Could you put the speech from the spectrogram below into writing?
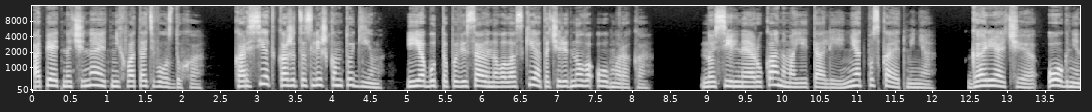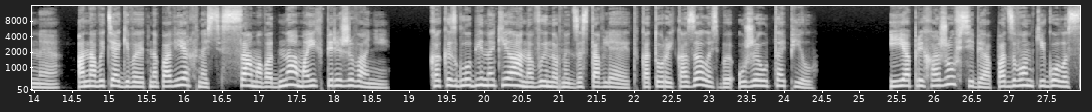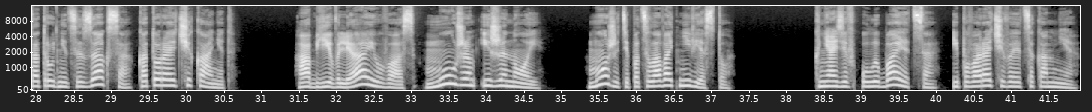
Опять начинает не хватать воздуха. Корсет кажется слишком тугим, и я будто повисаю на волоске от очередного обморока. Но сильная рука на моей талии не отпускает меня. Горячая, огненная, она вытягивает на поверхность с самого дна моих переживаний, как из глубин океана вынырнуть заставляет, который, казалось бы, уже утопил. И я прихожу в себя под звонкий голос сотрудницы ЗАГСа, которая чеканит. «Объявляю вас мужем и женой. Можете поцеловать невесту». Князев улыбается и поворачивается ко мне.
